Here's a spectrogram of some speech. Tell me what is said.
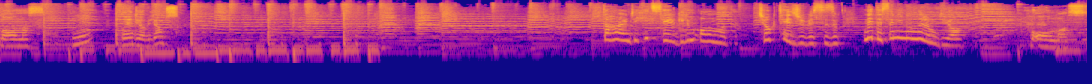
Bu olmaz. Niye? Bu ne diyor biliyor musun? Daha önce hiç sevgilim olmadı. Çok tecrübesizim. Ne desen inanırım diyor. Bu olmaz.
